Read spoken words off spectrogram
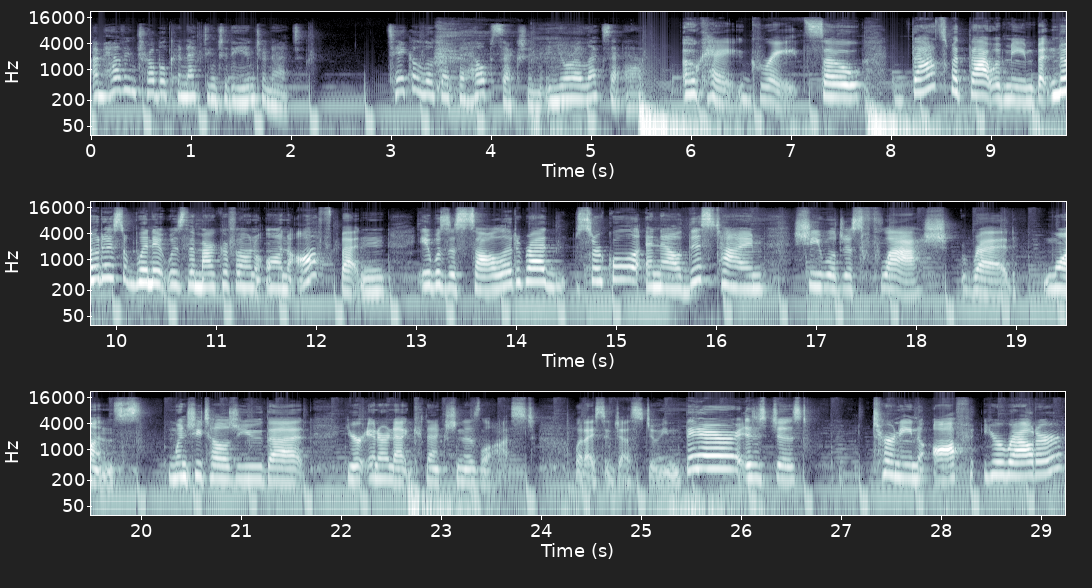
I'm having trouble connecting to the internet. Take a look at the help section in your Alexa app. Okay, great. So that's what that would mean. But notice when it was the microphone on off button, it was a solid red circle. And now this time she will just flash red once when she tells you that your internet connection is lost. What I suggest doing there is just turning off your router,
